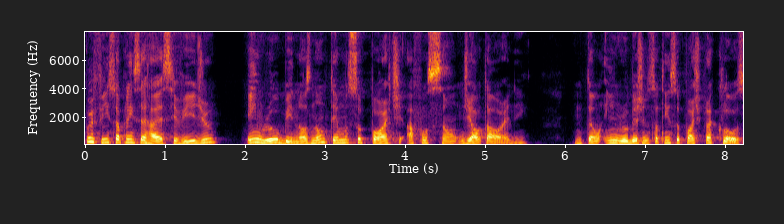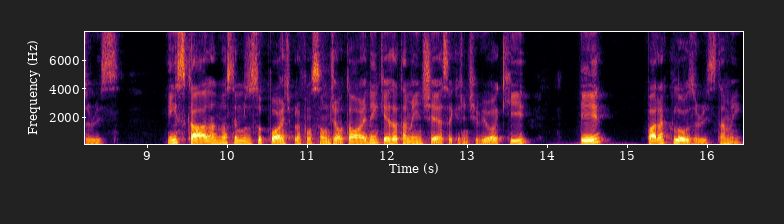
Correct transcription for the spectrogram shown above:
Por fim, só para encerrar esse vídeo, em Ruby nós não temos suporte à função de alta ordem. Então, em Ruby a gente só tem suporte para closeries. Em Scala, nós temos o suporte para a função de alta ordem, que é exatamente essa que a gente viu aqui, e para closeries também,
